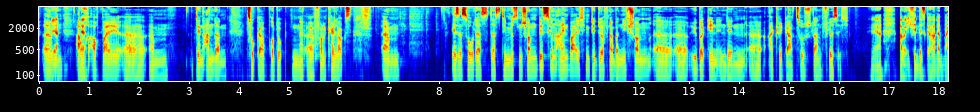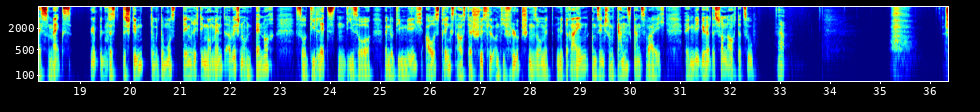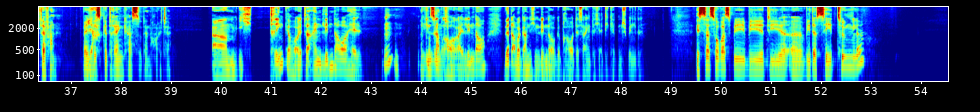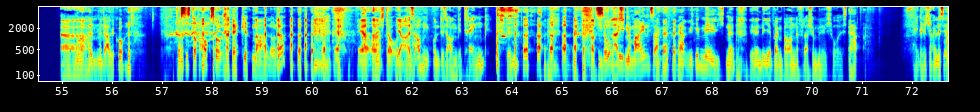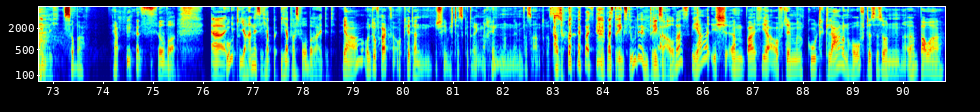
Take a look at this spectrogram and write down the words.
ähm, ja, auch, auch bei äh, ähm, den anderen Zuckerprodukten äh, von Kellogg's. Ähm, ist es so, dass, dass die müssen schon ein bisschen einweichen, die dürfen aber nicht schon äh, äh, übergehen in den äh, Aggregatzustand flüssig. Ja, aber ich finde es gerade bei Smacks, das, das stimmt, du, du musst den richtigen Moment erwischen und dennoch so die letzten, die so, wenn du die Milch austrinkst aus der Schüssel und die flutschen so mit, mit rein und sind schon ganz, ganz weich, irgendwie gehört es schon auch dazu. Ja. Stefan, welches ja. Getränk hast du denn heute? Ähm, ich trinke heute ein Lindauer Hell. Mhm, Inselbrauerei Lindau. Wird aber gar nicht in Lindau gebraut, ist eigentlich Etikettenschwindel. Ist das sowas wie, wie, die, äh, wie das Seezüngle? Ähm, Nur halt mit Alkohol? Das ist doch auch so regional, oder? ja, Bei euch da unten. Ja, ist auch ein, und ist auch ein Getränk, das stimmt. So viel Flaschen, gemeinsam. Ja. Wie Milch, ne? Wie wenn du hier beim Bauern eine Flasche Milch holst. ja, Eigentlich alles ähnlich. super. Super. Äh, Gut. Johannes, ich habe ich hab was vorbereitet. Ja, und du fragst, okay, dann schiebe ich das Getränk nach hinten und nehme was anderes. Also, was, was trinkst du denn? Trinkst du auch was? Ja, ich ähm, war hier auf dem Gut Klarenhof. Das ist so ein äh, Bauer,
